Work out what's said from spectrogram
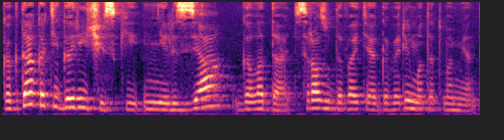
Когда категорически нельзя голодать, сразу давайте оговорим этот момент.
